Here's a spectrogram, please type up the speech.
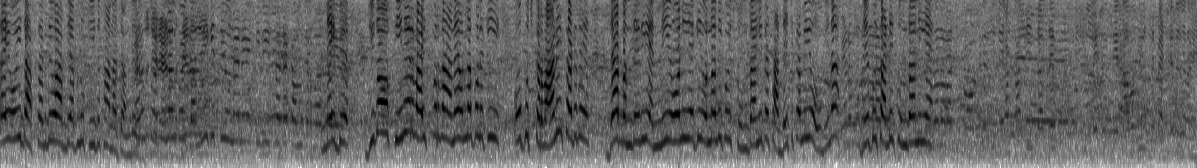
ਤਾਂ ਇਹ ਉਹੀ ਦੱਸ ਸਕਦੇ ਹੋ ਆਪਦੇ ਆਪ ਨੂੰ ਕੀ ਦਿਖਾਣਾ ਚਾਹੁੰਦੇ ਨੇ। ਤੁਹਾਡੇ ਨਾਲ ਕੋਈ ਗੱਲ ਨਹੀਂ ਕੀਤੀ ਉਹਨਾਂ ਨੇ ਕਿ ਵੀ ਸਾਡਾ ਕੰਮ ਕਰਵਾ ਨਹੀਂ ਬਿ- ਜਦੋਂ ਉਹ ਸੀਨੀਅਰ ਵਾਈਸ ਪ੍ਰਧਾਨ ਹੈ ਉਹਨਾਂ ਕੋਲ ਕੀ ਉਹ ਕੁਝ ਕਰਵਾ ਨਹੀਂ ਸਕਦੇ? ਜਾਂ ਬੰਦੇ ਦੀ ਇੰਨੀ ਉਹ ਨਹੀਂ ਹੈ ਕਿ ਉਹਨਾਂ ਦੀ ਕੋਈ ਸੁਣਦਾ ਨਹੀਂ ਤਾਂ ਸਾਡੇ 'ਚ ਕਮੀ ਹੋਊਗੀ ਨਾ। ਜੇ ਕੋਈ ਸਾਡੀ ਸੁਣਦਾ ਨਹੀਂ ਹੈ। ਅੱਜ ਕਾਂਗਰਸੀ ਤੇ ਅਕਾਲੀ ਦਲ ਦੇ ਕੁਝ ਨੇਤਾ ਵੀ ਉੱਥੇ ਬੈਠੇ ਨਜ਼ਰ ਆਏ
